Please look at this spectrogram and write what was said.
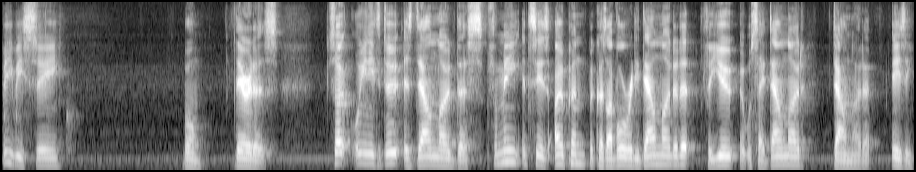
BBC, Boom. There it is. So all you need to do is download this. For me, it says open because I've already downloaded it. For you, it will say download. Download it. Easy.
